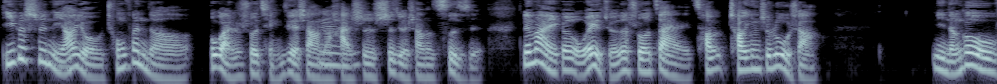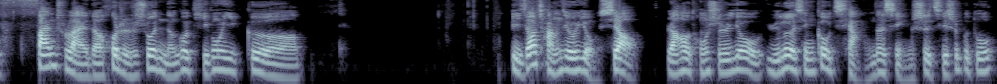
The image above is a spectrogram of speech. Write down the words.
一个是你要有充分的，不管是说情节上的、嗯还是视觉上的刺激；另外一个，我也觉得说在超超英之路上，你能够翻出来的，或者是说你能够提供一个比较长久有效，然后同时又娱乐性够强的形式，其实不多。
